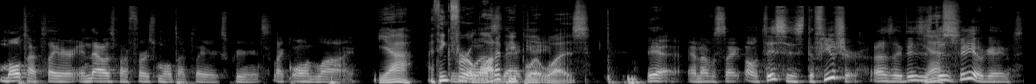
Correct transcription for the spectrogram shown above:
multiplayer, and that was my first multiplayer experience, like online. Yeah. I think for a lot of people it was. Yeah, and I was like, "Oh, this is the future." I was like, "This is Yes. this is video games."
